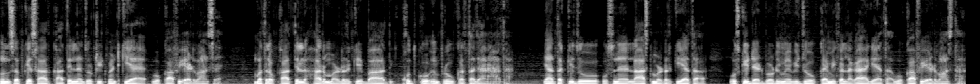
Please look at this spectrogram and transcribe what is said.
उन सबके साथ कातिल ने जो ट्रीटमेंट किया है, वो काफ़ी एडवांस है। मतलब कातिल हर मर्डर के बाद खुद को इम्प्रूव करता जा रहा था। यहाँ तक कि जो उसने लास्ट मर्डर किया था, उसकी डेड बॉडी में भी जो केमिकल लगाया गया था, वो काफ़ी एडवांस था।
